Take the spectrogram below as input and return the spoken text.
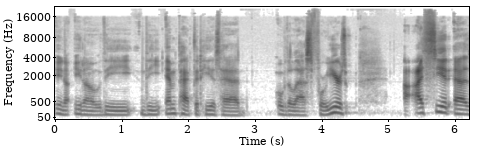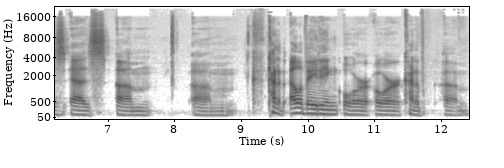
you know you know the the impact that he has had over the last four years, I- see it as as um, um, kind of elevating or or kind of um,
